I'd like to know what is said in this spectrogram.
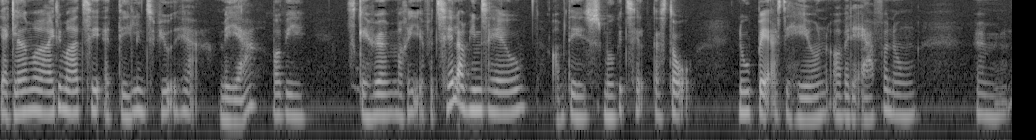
Jeg glæder mig rigtig meget til at dele interviewet her med jer, hvor vi skal høre Maria fortælle om hendes have, om det smukke telt, der står nu bærest i haven, og hvad det er for nogle øhm,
